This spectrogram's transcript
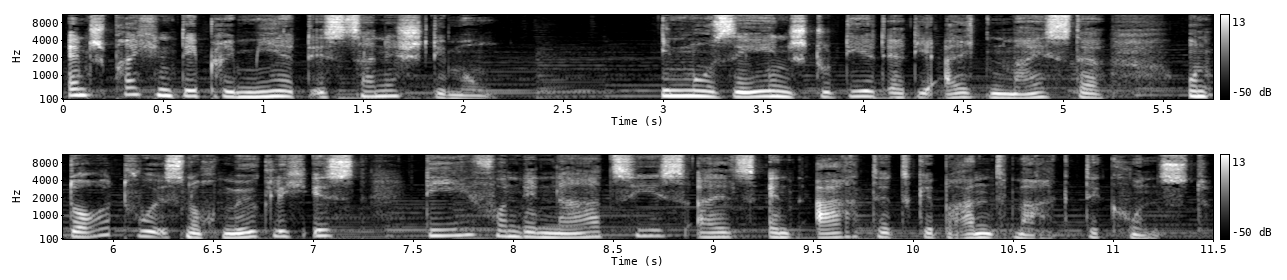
Entsprechend deprimiert ist seine Stimmung. In Museen studiert er die alten Meister und dort, wo es noch möglich ist, die von den Nazis als entartet gebrandmarkte Kunst.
